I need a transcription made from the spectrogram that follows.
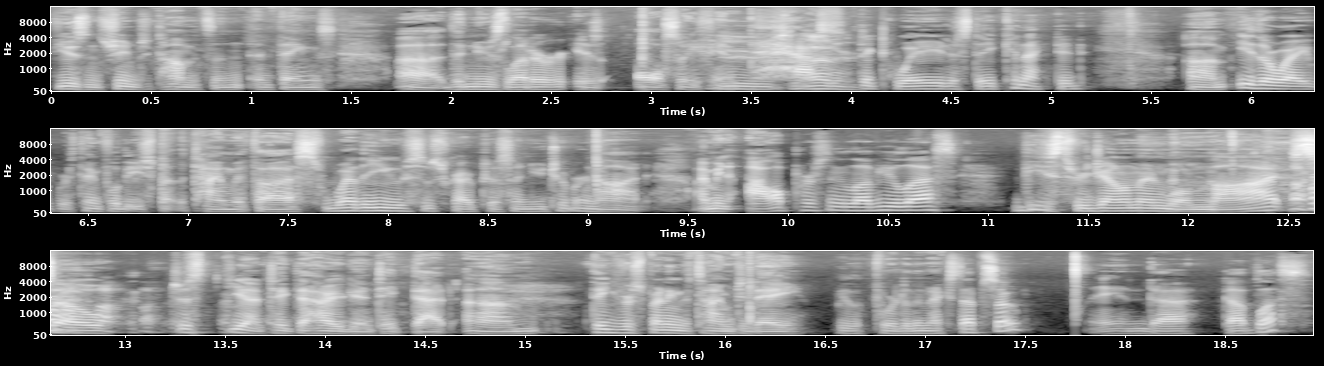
views and streams and comments and, and things. Uh, the newsletter is also a fantastic way to stay connected. Um, either way, we're thankful that you spent the time with us, whether you subscribe to us on YouTube or not. I mean, I'll personally love you less. These three gentlemen will not. So just yeah, take that how you're going to take that. Um, thank you for spending the time today. We look forward to the next episode, and uh, God bless.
